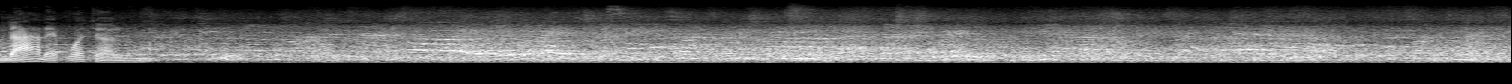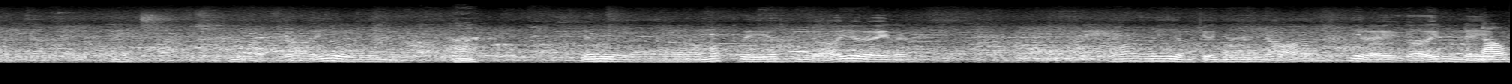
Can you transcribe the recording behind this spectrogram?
tượng đá đẹp quá trời luôn gửi vô. Hả? Giống như là mất đi gửi vô đây nè. Có mấy dòng chữ nhỏ nhỏ với lại gửi mình điện đâu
